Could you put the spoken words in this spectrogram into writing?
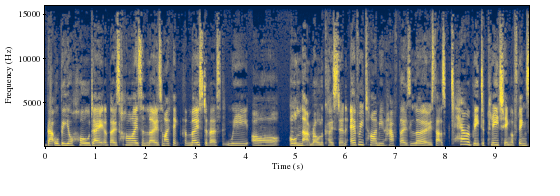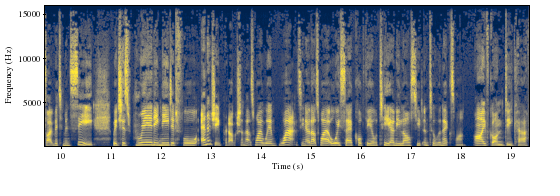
that will be your whole day of those highs and lows. And I think for most of us, we are on that roller coaster. And every time you have those lows, that's terribly depleting of things like vitamin C, which is really needed for energy production. That's why we're whacked. You know, that's why I always say a coffee or tea only lasts you until the next one. I've gone decaf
